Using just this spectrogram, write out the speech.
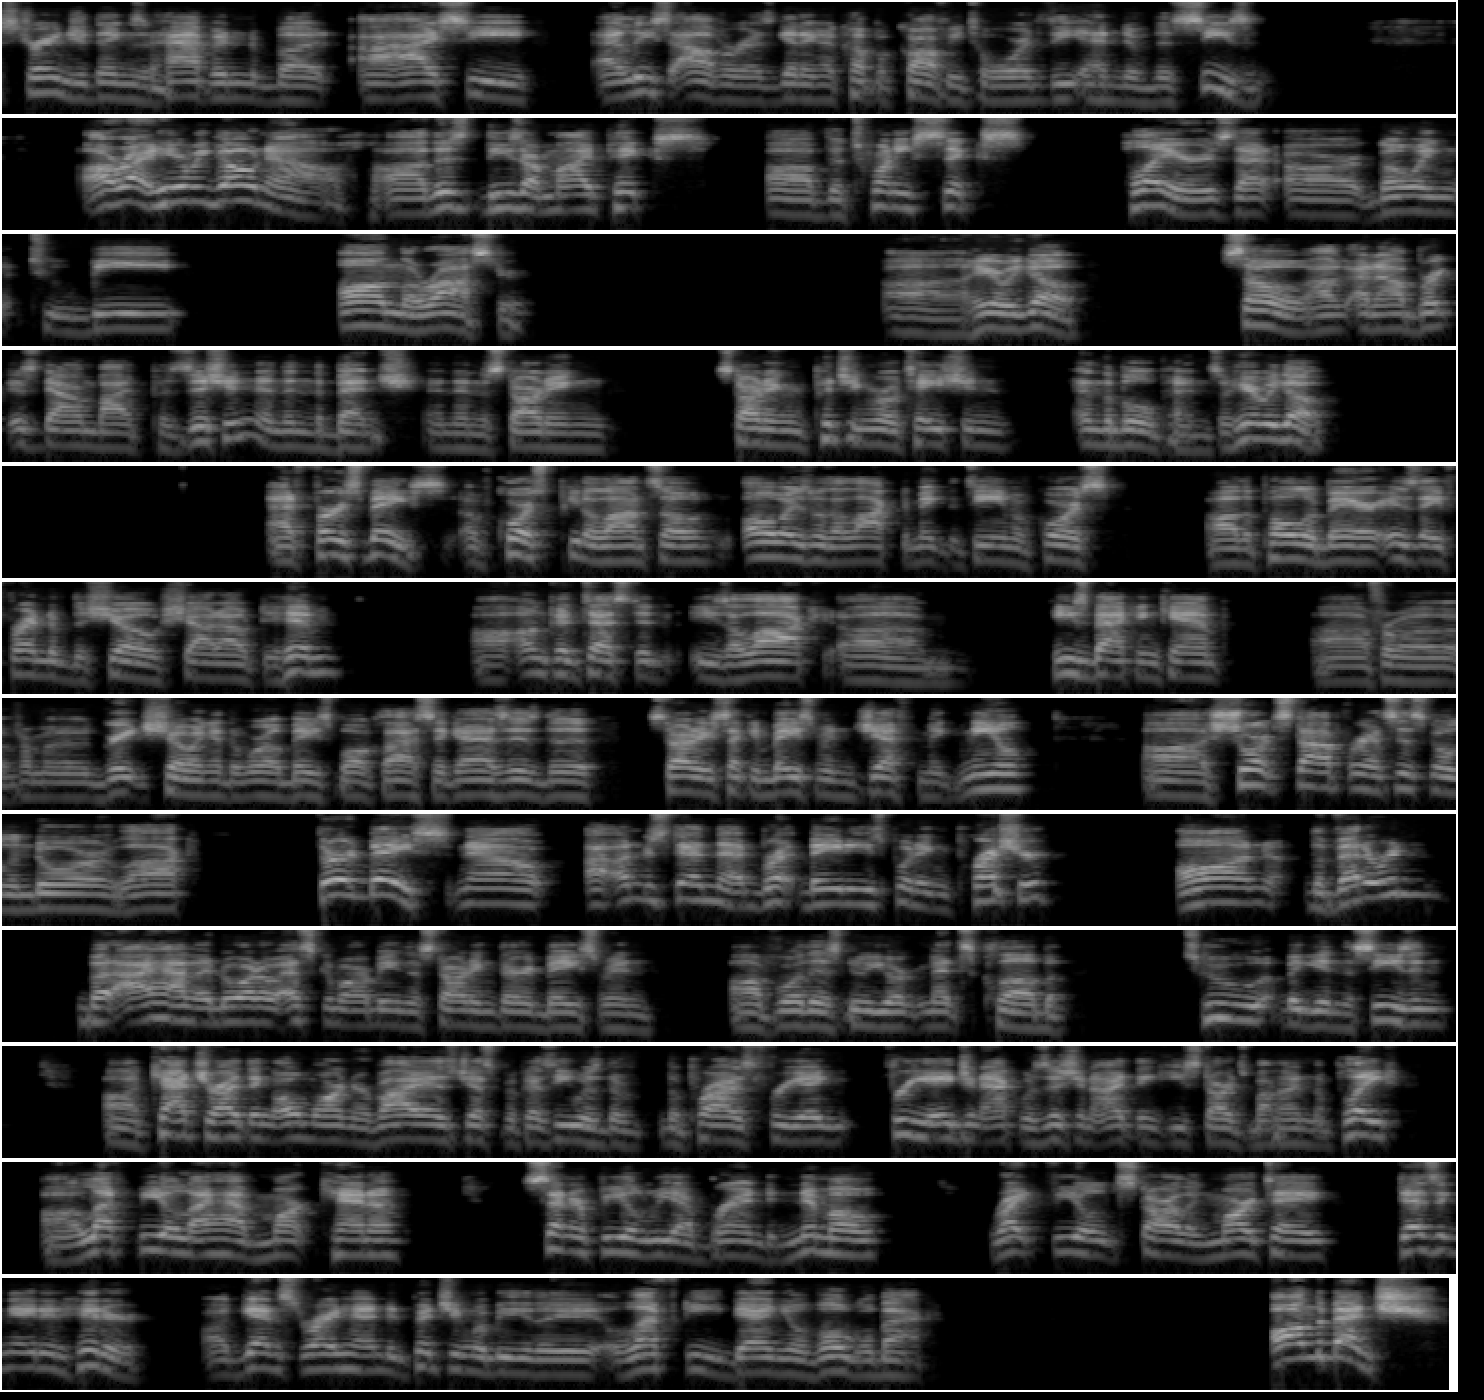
stranger things have happened. But I, I see at least Alvarez getting a cup of coffee towards the end of the season. All right, here we go now. Uh, this these are my picks of the 26 players that are going to be on the roster. Uh, here we go. So, I'll, and I'll break this down by position, and then the bench, and then the starting, starting pitching rotation, and the bullpen. So here we go. At first base, of course, Pete Alonso always was a lock to make the team. Of course, uh, the polar bear is a friend of the show. Shout out to him. Uh, uncontested, he's a lock. Um, he's back in camp uh, from a from a great showing at the World Baseball Classic, as is the starting second baseman Jeff McNeil. Uh, shortstop Francisco Lindor, lock. Third base. Now I understand that Brett Baty is putting pressure on the veteran but I have Eduardo Escobar being the starting third baseman uh, for this New York Mets club to begin the season. Uh, catcher, I think Omar Narvaez, just because he was the, the prized free, free agent acquisition. I think he starts behind the plate. Uh, left field, I have Mark Canha. Center field, we have Brandon Nimmo. Right field, Starling Marte. Designated hitter against right handed pitching would be the lefty Daniel Vogelbach. On the bench,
